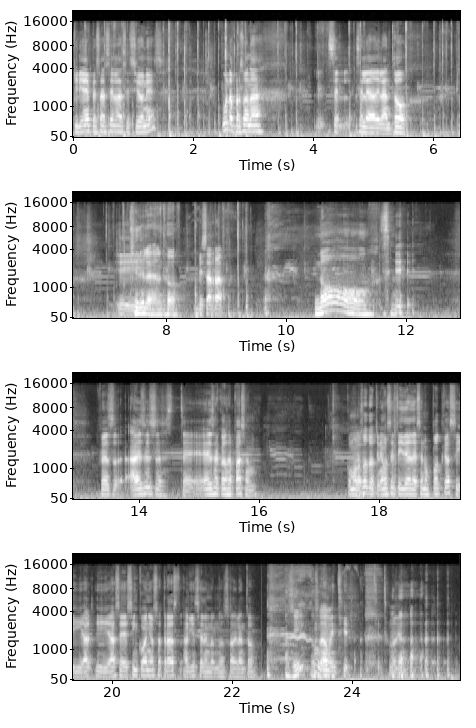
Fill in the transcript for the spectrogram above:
quería empezar a hacer las sesiones, una persona se, se le adelantó. Y ¿Quién se le adelantó? Bizarrap. No. Sí. Pues a veces este, esa cosa pasa. Como nosotros tenemos esta idea de hacer un podcast y, hace cinco años atrás alguien se nos- adelantó. ¿Así? No, sabía. mentira.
